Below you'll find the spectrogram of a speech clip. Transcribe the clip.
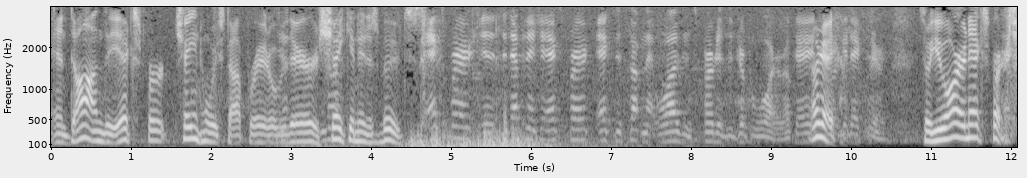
and Don, the expert chain hoist operator over Yeah. there, is You know- shaking in his boots. Expert is the definition of expert. X is something that was, and spurt is a drip of water. Okay. Okay. Get that clear. So you are an expert.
